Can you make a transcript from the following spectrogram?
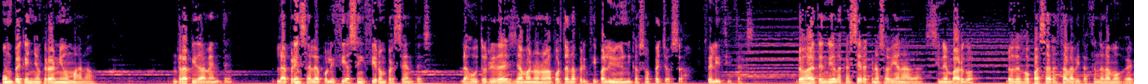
Un pequeño cráneo humano. Rápidamente, la prensa y la policía se hicieron presentes. Las autoridades llamaron a la puerta de la principal y única sospechosa, Felicitas. Los atendió la casera que no sabía nada. Sin embargo, los dejó pasar hasta la habitación de la mujer,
